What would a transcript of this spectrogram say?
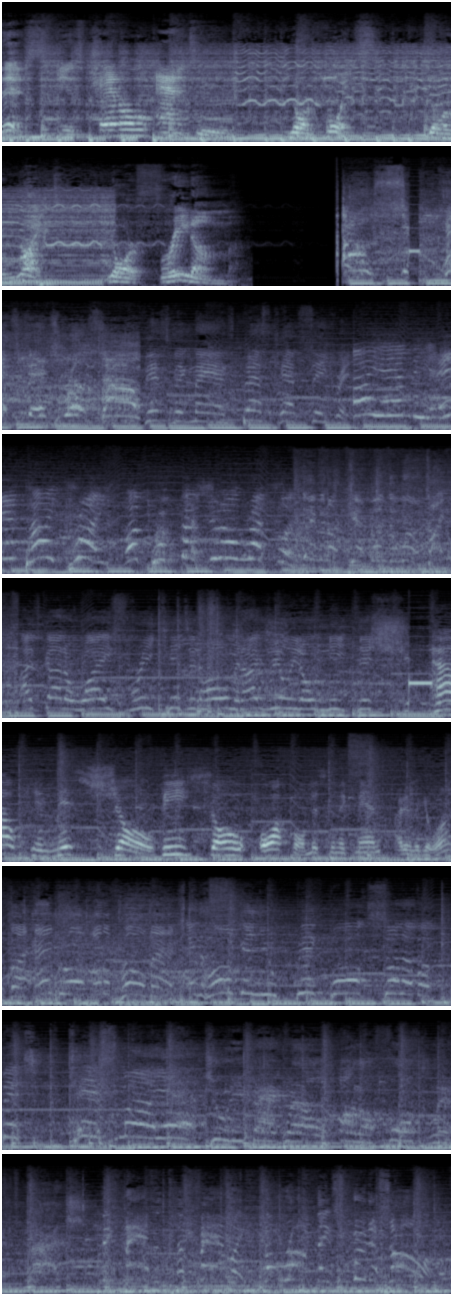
This is Channel Attitude. Your voice, your right, your freedom. Oh shit! It's Vince Russo! Vince McMahon's best kept secret. I am the antichrist of professional wrestling. David Arquette won the world title. I've got a wife, three kids at home, and I really don't need this shit. How can this show be so awful, Mr. McMahon? I didn't think it was. Viagra on a pole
